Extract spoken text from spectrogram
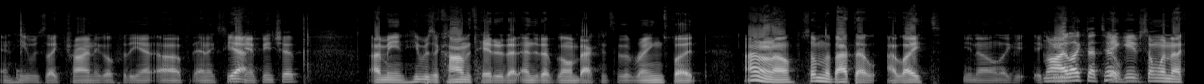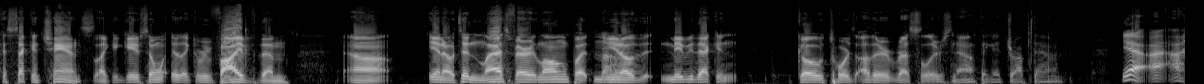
and he was like trying to go for the uh, for the NXT Yeah. championship. I mean, he was a commentator that ended up going back into the ring, but I don't know, something about that I liked. You know, like it, it No, I like that too. It gave someone like a second chance. Like it gave someone, it like revived them. Uh, you know, it didn't last very long, but No. you know, th- maybe that can go towards other wrestlers now if they get dropped down. Yeah, I,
